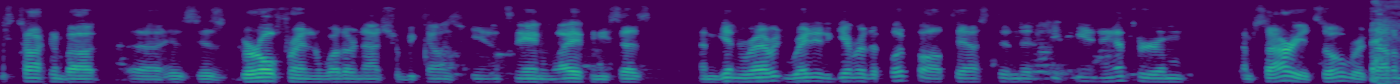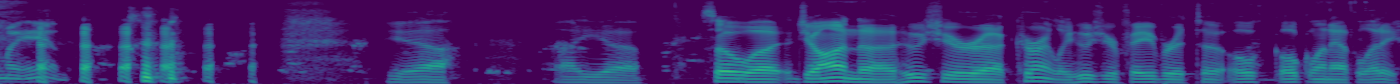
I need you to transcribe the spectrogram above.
he's talking about uh, his his girlfriend and whether or not she'll become his fiance and wife. And he says, "I'm getting re- ready to give her the football test, and if she can't answer him, I'm sorry, it's over. It's out of my hand." yeah, I. Uh, so, uh, John, uh, who's your uh, currently who's your favorite uh, Oakland Athletic?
